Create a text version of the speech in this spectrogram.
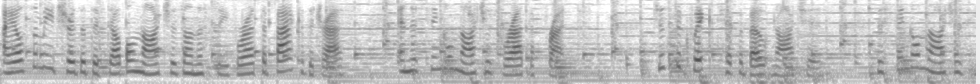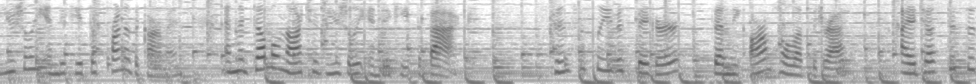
I also made sure that the double notches on the sleeve were at the back of the dress and the single notches were at the front. Just a quick tip about notches. The single notches usually indicate the front of the garment and the double notches usually indicate the back. Since the sleeve is bigger than the armhole of the dress, I adjusted the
